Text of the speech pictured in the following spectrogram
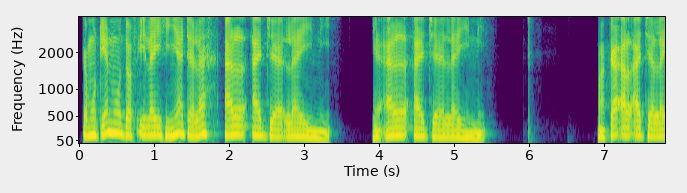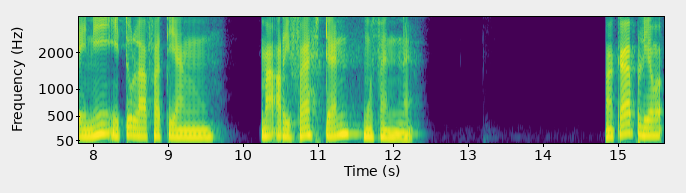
Kemudian mudhaf ilaihinya adalah al-ajalaini. Ya, al-ajalaini. Maka al-ajalaini itu lafat yang ma'rifah dan muthanna. Maka beliau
